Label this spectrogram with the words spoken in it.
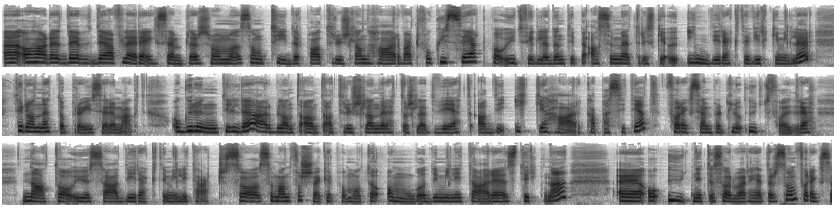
Eh, og her det, det, er flere eksempler som, som, tyder på at Russland har vært fokusert på å utvikle den type asymmetriske og indirekte virkemidler til å nettopp projisere makt. Og Grunnen til det er bl.a. at Russland rett og slett vet at de ikke har kapasitet f.eks. til å utfordre Nato og USA direkte militært. Så, så man forsøker på en måte å omgå de militære styrkene og eh, utnytte sårbarheter som f.eks.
